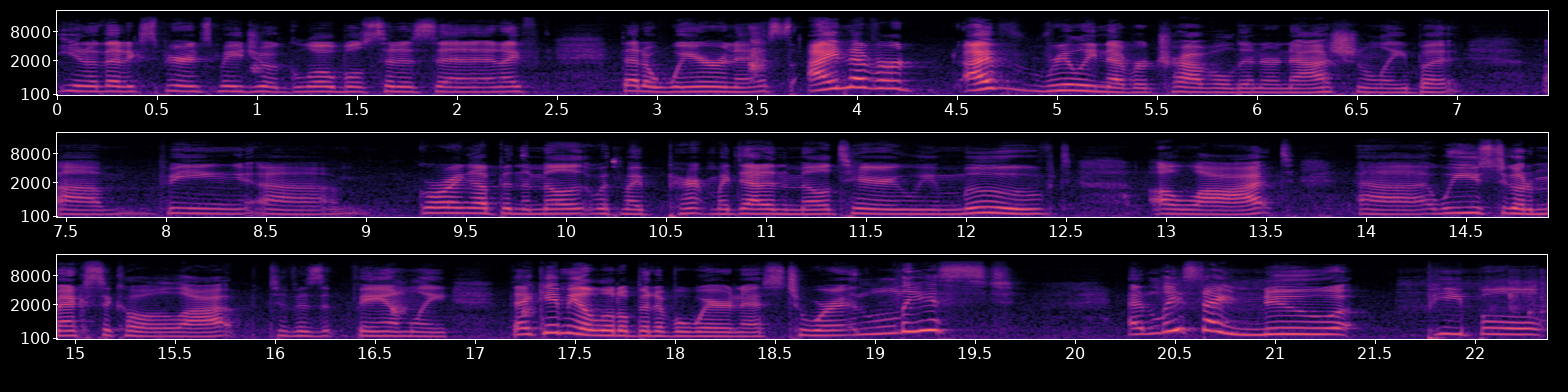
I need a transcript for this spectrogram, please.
you know, that experience made you a global citizen, and I that awareness. I never, I've really never traveled internationally, but um, being um, growing up in the mil- with my parent, my dad in the military, we moved a lot. Uh, we used to go to Mexico a lot to visit family. That gave me a little bit of awareness to where at least, at least I knew people,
